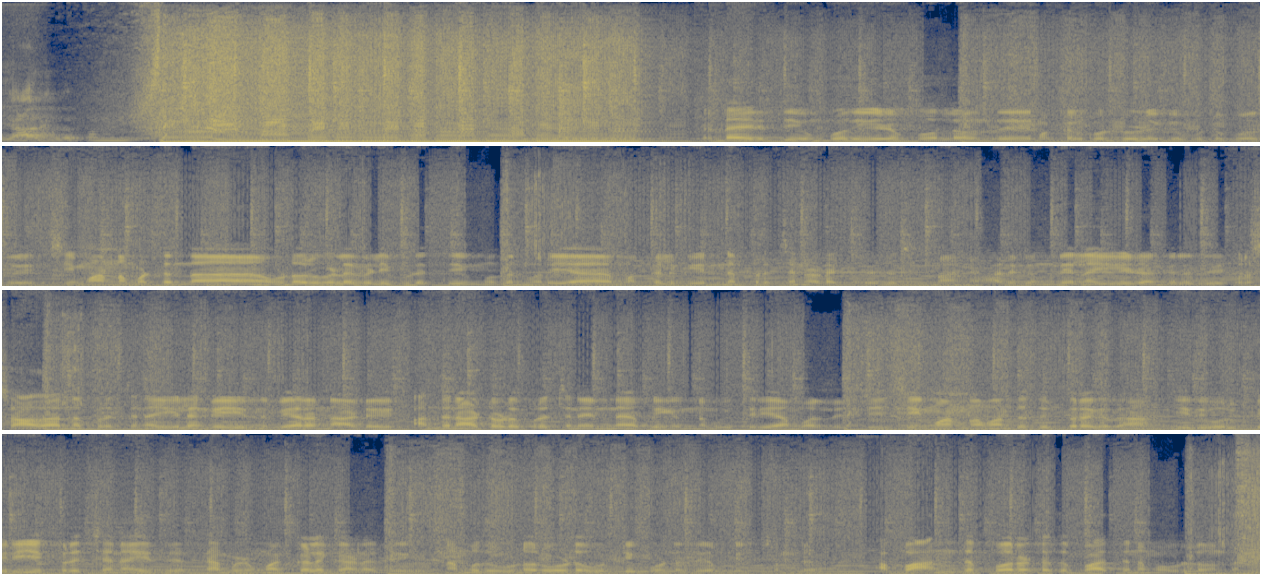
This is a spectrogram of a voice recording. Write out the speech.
யார் இந்த பங்கு ரெண்டாயிரத்தி ஒம்பது ஈழப்போரில் வந்து மக்கள் கொண்டு உழைக்கப்பட்ட போது சீமானை மட்டும்தான் உணர்வுகளை வெளிப்படுத்தி முதன்முறையாக மக்களுக்கு என்ன பிரச்சனை நடக்குது சொன்னாங்க. அதுக்கு முந்தையெல்லாம் ஈழங்கிறது ஒரு சாதாரண பிரச்சனை. இலங்கை வேற நாடு அந்த நாட்டோட பிரச்சனை என்ன அப்படிங்கிறது நமக்கு தெரியாமல் இருந்துச்சு. சீமான் வந்ததுக்கு பிறகு தான் இது ஒரு பெரிய பிரச்சனை. இது தமிழ் மக்களுக்கானது நமது உணர்வோட ஒட்டி போனது அப்படின்னு சொன்னாங்க. அப்போ அந்த போராட்டத்தை பார்த்து நம்ம உள்ள வந்தோம்.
